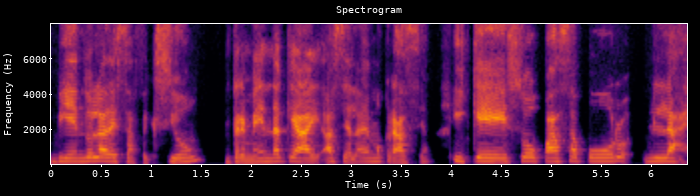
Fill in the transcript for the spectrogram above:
viendo la desafección tremenda que hay hacia la democracia y que eso pasa por las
